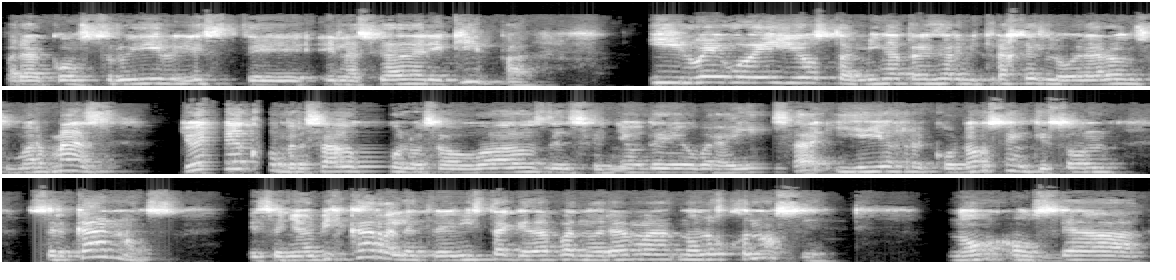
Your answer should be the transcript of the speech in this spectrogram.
para construir este, en la ciudad de Arequipa. Y luego ellos también a través de arbitrajes lograron sumar más. Yo he conversado con los abogados del señor de Obrainsa y ellos reconocen que son cercanos. El señor Vizcarra, la entrevista que da Panorama, no los conoce, ¿no? O sea,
